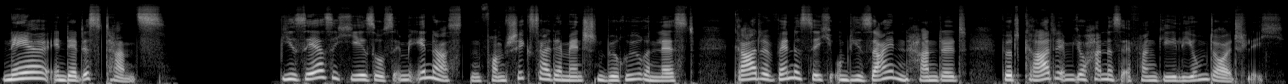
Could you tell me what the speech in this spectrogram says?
Nähe in der Distanz. Wie sehr sich Jesus im Innersten vom Schicksal der Menschen berühren lässt, gerade wenn es sich um die Seinen handelt, wird gerade im Johannesevangelium deutlich.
